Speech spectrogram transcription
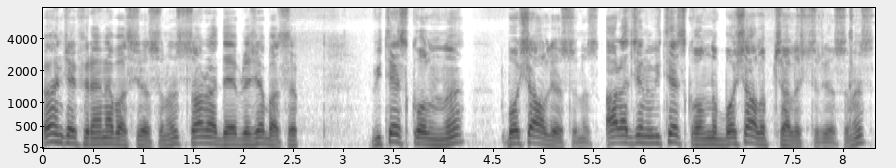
önce frene basıyorsunuz, sonra debriyaja basıp vites kolunu boşa alıyorsunuz. Aracın vites kolunu boşa alıp çalıştırıyorsunuz.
